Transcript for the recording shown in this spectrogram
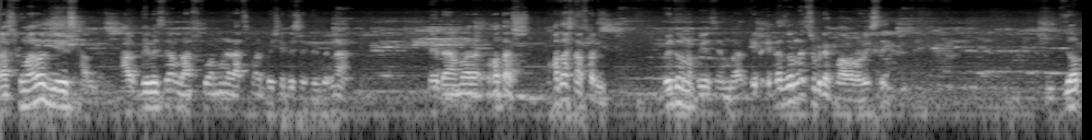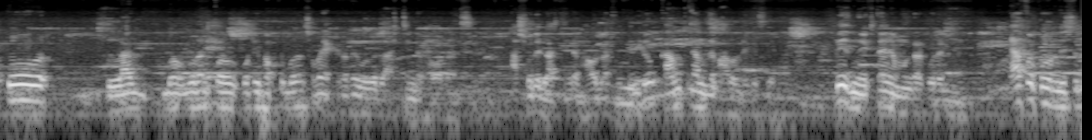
রাজকুমারও দিয়েছিলাম আর ভেবেছিলাম রাজকুমার মানে রাজকুমার বেশি দেশে ফিরবে, না? এটা আমরা হতাশ হতাশ না সরি বেদনা পেয়েছি আমরা। এটার জন্য ছবিটা পাওয়া হয়েছে। যত লাখ বলেন কোটি ভক্ত বলেন, সবাই একটা কথাই বলবে লাস্ট তিনটা ভালো লাগছে। আসলে লাস্ট তিনটা ভালো লাগছে, কিন্তু কামতে কামতে ভালো লেগেছে। প্লিজ নেক্সট টাইম এমনটা করে নিন। এত করুন নিশ্চিত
